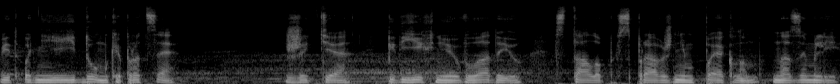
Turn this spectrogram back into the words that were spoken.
від однієї думки про це. Життя під їхньою владою стало б справжнім пеклом на землі.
